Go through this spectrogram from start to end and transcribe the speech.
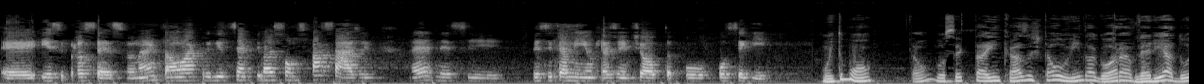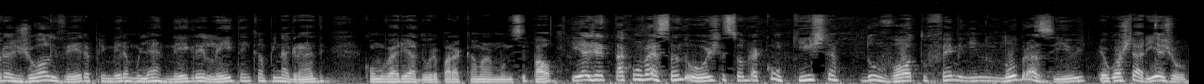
é, esse processo, né? Então acredito sempre que nós somos passagem né, nesse, nesse caminho que a gente opta por, por seguir. Muito bom. Então, você que está aí em casa está ouvindo agora a vereadora Jo Oliveira, primeira mulher negra eleita em Campina Grande como vereadora para a Câmara Municipal. E a gente está conversando hoje sobre a conquista do voto feminino no Brasil. Eu gostaria, Jo,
